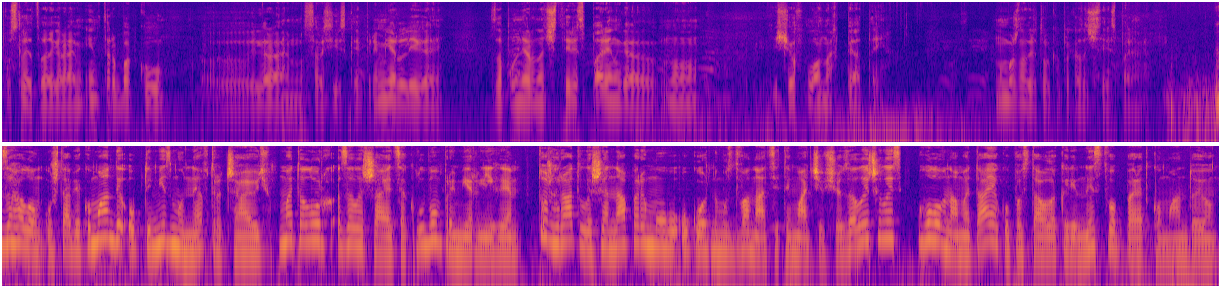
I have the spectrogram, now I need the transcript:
После этого играем Интер Баку. Э, Играем с российской премьер-лигой. Запланировано 4 спарринга, но еще в планах пятый. Ну, можно говорить только пока за 4 спарринга. Загалом у штабі команди оптимізму не втрачають. Металург залишається клубом прем'єр-ліги. Тож грати лише на перемогу у кожному з 12 матчів, що залишились, головна мета, яку поставило керівництво перед командою.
